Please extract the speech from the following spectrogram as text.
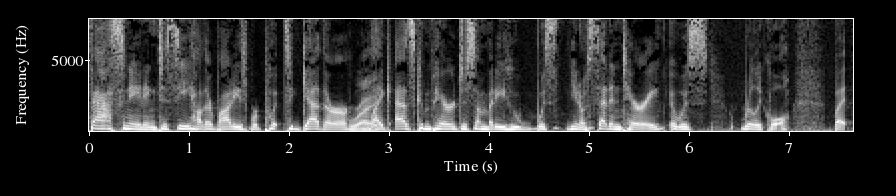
fascinating to see how their bodies were put together Right. like as compared to somebody who was you know sedentary it was really cool but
